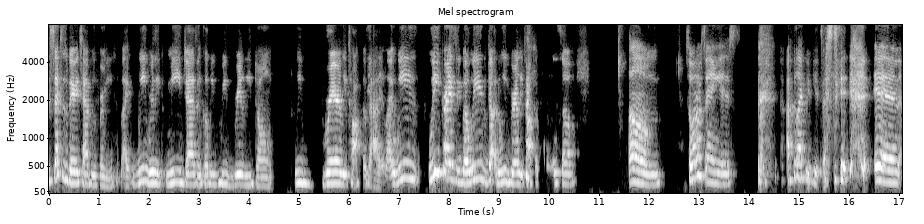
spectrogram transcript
sex is very taboo for me. Like we really, me, Jazz, and Kobe, we really don't. We rarely talk about it. Like we we crazy, but we we rarely talk about it. And so, um, so what I'm saying is, I feel like we get tested, and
